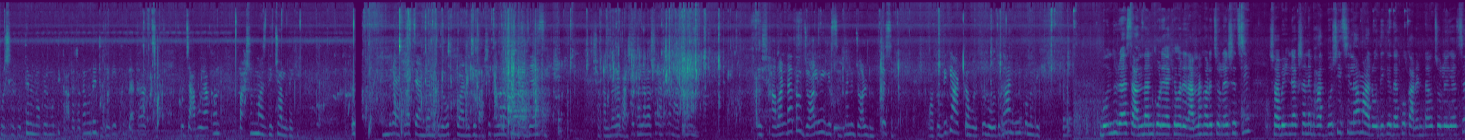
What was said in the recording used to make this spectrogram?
পরিষ্কার করতে হবে নোকের মধ্যে কাদা টাদা বোধহয় ঢুকে গিয়ে খুব ব্যথা হচ্ছে। তো যাব এখন বাসন মাছ দিয়ে চলো দেখি। বন্ধুরা একবার করে যে বাসি থালা বাসন সকালবেলা থালা বাসন এই সাবানটা জল হয়ে গেছে মানে জল ঢুকতেছে। দিকে আটকাবো, একটু রোদ কোনো দিকে বন্ধুরা, স্নান করে একেবারে রান্নাঘরে চলে এসেছি। সবে ইন্ডাকশানে ভাত বসিয়েছিলাম, আর ওদিকে দেখো কারেন্টটাও চলে গেছে।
